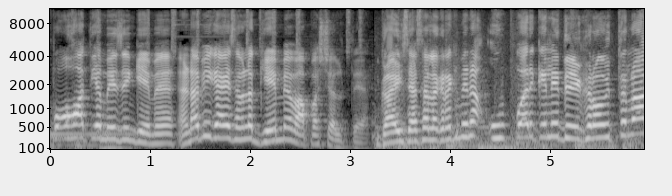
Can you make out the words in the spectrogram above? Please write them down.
बहुत ही अमेजिंग गेम है। एंड अभी गाइस हम लोग गेम में वापस चलते हैं। गाइस ऐसा लग रहा है कि मैं ना ऊपर के लिए देख रहा हूँ इतना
